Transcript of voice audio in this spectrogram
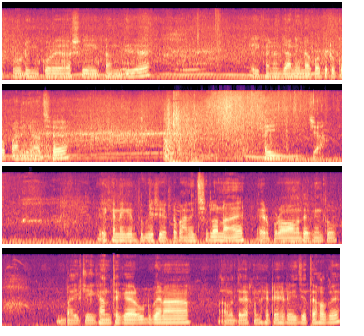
অপলোডিং করে আসি এইখান দিয়ে। এইখানে জানি না কতটুকু পানি আছে। এই যা। এখানে কিন্তু বেশি একটা পানি ছিল না এরপরও আমাদের কিন্তু বাইক এইখান থেকে আর উঠবে না। আমাদের এখন হেঁটে হেঁটেই যেতে হবে।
